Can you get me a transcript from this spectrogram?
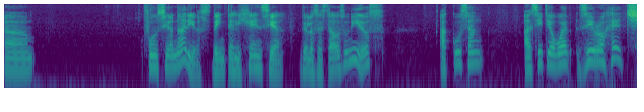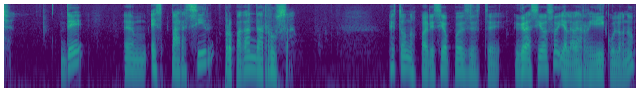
uh, funcionarios de inteligencia de los Estados Unidos acusan al sitio web Zero Hedge de um, esparcir propaganda rusa. Esto nos pareció pues este, gracioso y a la vez ridículo, ¿no?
